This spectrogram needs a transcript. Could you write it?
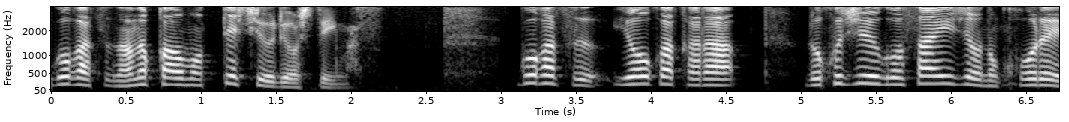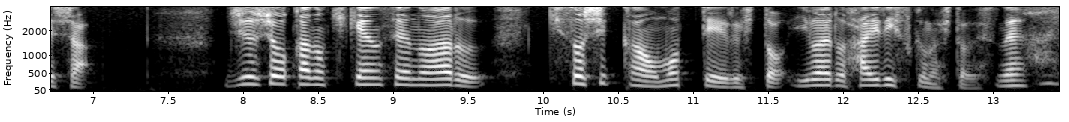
5月7日をもって終了しています。5月8日から65歳以上の高齢者、重症化の危険性のある基礎疾患を持っている人いわゆるハイリスクの人ですね、はい、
